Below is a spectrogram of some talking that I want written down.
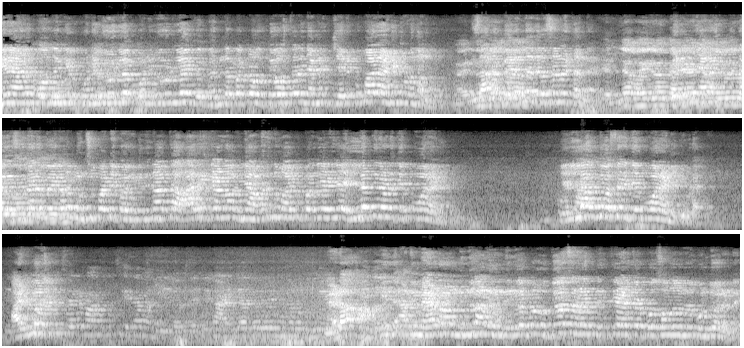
ഇങ്ങനെയാണ് പോകുന്നതെങ്കിൽ പുനലൂരിലെ പുനലൂരിലെ ബന്ധപ്പെട്ട ഉദ്യോഗസ്ഥരെ ഞങ്ങൾ ചെരുപ്പുമാല അണിക്കൊണ്ട് നടത്തും വരുന്ന ദിവസങ്ങളിൽ തന്നെ. മുനിസിപ്പാലിറ്റി പോയി ഇതിനകത്ത് ആരൊക്കെയാണോ ഇനി അവിടുന്ന് മാറ്റി പറഞ്ഞു കഴിഞ്ഞാൽ എല്ലാത്തിനും അവിടെ ചെരുപ്പുമാല അണിക്കും എല്ലാ ഉദ്യോഗസ്ഥരും ചെരുപ്പുമാല അണിക്കും ഇവിടെ. അഴിമതി. മേഡം അത് മേഡം നിങ്ങളാണ്. നിങ്ങളിപ്പോൾ ഉദ്യോഗസ്ഥരാണ് കൃത്യമായിട്ട് പൊതുസമൂഹത്തിൽ കൊണ്ടുവരണ്ടേ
